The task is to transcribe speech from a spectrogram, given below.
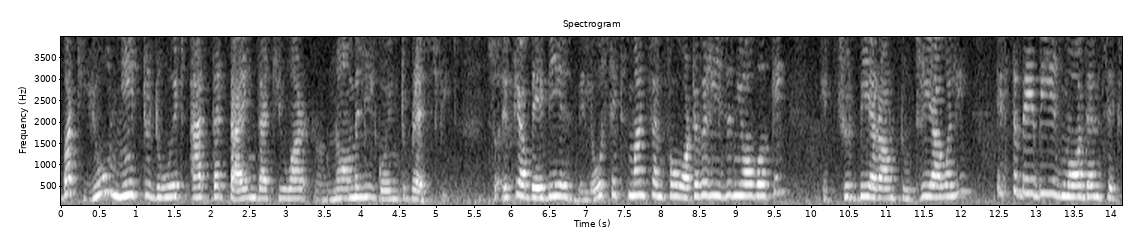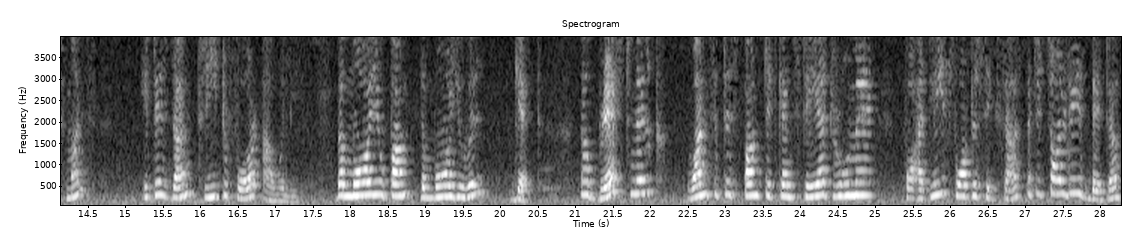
but you need to do it at the time that you are normally going to breastfeed. So if your baby is below 6 months and for whatever reason you are working it should be around 2 3 hourly. If the baby is more than 6 months it is done 3 to 4 hourly the more you pump the more you will get now breast milk once it is pumped, it can stay at room air for at least 4 to 6 hours, but it's always better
